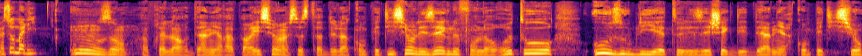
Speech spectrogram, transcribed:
face au Mali. 11 ans après leur dernière apparition à ce stade de la compétition, les Aigles font leur retour aux oubliettes les échecs des dernières compétitions.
